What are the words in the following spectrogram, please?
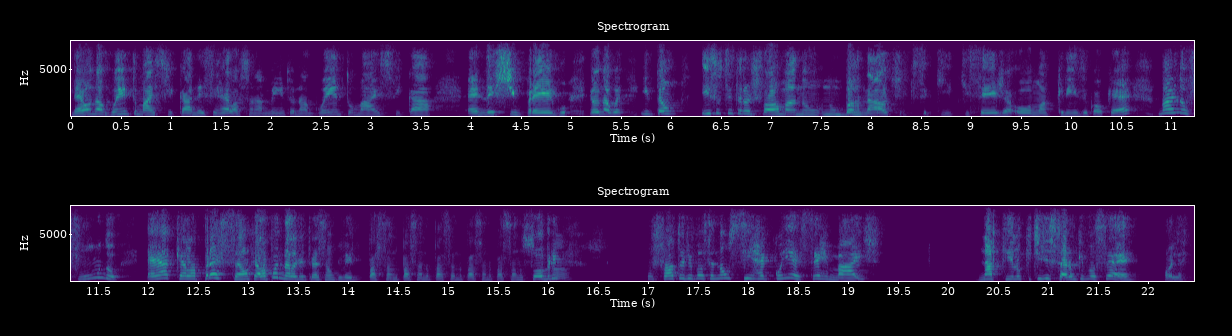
Né? Eu não aguento mais ficar nesse relacionamento, eu não aguento mais ficar é, neste emprego, eu não aguento. Então, isso se transforma num, num burnout que, que, que, seja, ou numa crise qualquer, mas no fundo é aquela pressão, aquela panela de pressão que vem passando, passando, passando, passando, passando sobre. Uhum o fato de você não se reconhecer mais naquilo que te disseram que você é. Olha,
